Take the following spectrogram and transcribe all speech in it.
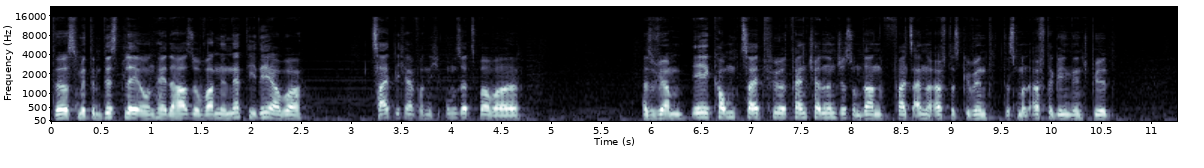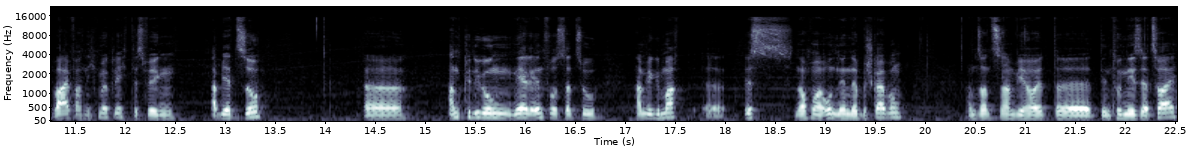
Das mit dem Display und Hey der Haso war eine nette Idee, aber zeitlich einfach nicht umsetzbar, weil also wir haben eh kaum Zeit für Fan-Challenges und dann, falls einer öfters gewinnt, dass man öfter gegen den spielt, war einfach nicht möglich. Deswegen ab jetzt so. Äh, Ankündigungen, nähere Infos dazu haben wir gemacht. Äh, ist nochmal unten in der Beschreibung. Ansonsten haben wir heute äh, den Tunesier 2,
